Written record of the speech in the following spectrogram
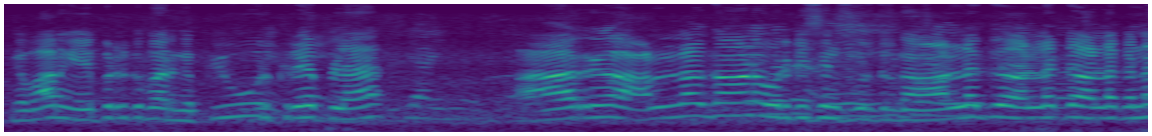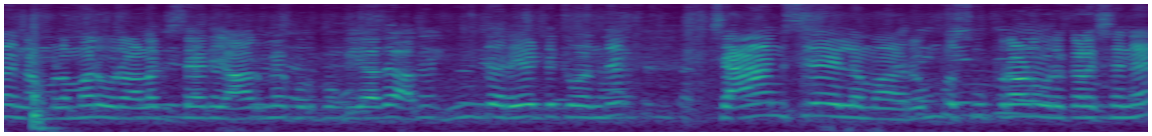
இங்கே பாருங்க எப்படி இருக்கு பாருங்க பியூர் கிரேப்பில் ஆறு அழகான ஒரு டிசைன்ஸ் கொடுத்துருக்காங்க. அழகு அழகு அழகுன்னா நம்மள மாதிரி ஒரு அழகு சேரீ யாருமே கொடுக்க முடியாது. அது இந்த ரேட்டுக்கு வந்து சான்ஸே இல்லைம்மா. ரொம்ப சூப்பரான ஒரு கலெக்ஷனு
